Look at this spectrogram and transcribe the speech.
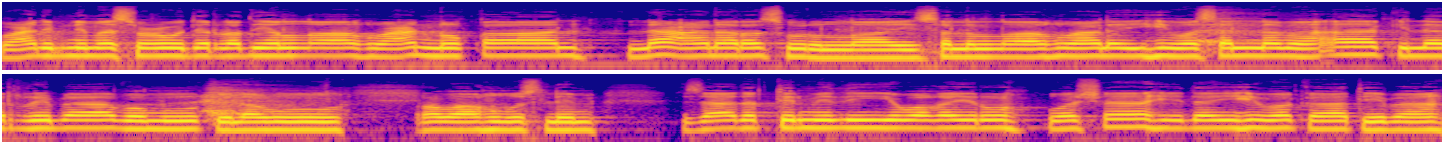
وعن ابن مسعود رضي الله عنه قال لعن رسول الله صلى الله عليه وسلم آكل الربا وموكله. رواه مسلم. زاد الترمذي وغيره وشاهديه وكاتبه.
